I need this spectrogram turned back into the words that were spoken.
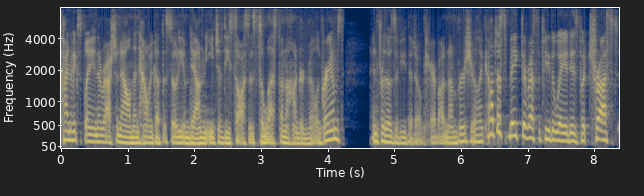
kind of explaining the rationale and then how we got the sodium down in each of these sauces to less than 100 milligrams. And for those of you that don't care about numbers, you're like, I'll just make the recipe the way it is, but trust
